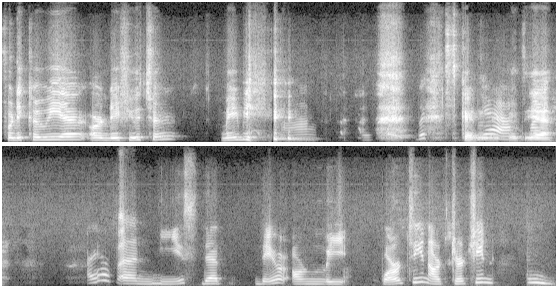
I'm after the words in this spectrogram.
for the career or the future. Maybe okay. but it's kind of Yeah, my- Yeah. I have a niece that they're only 14 or 13 and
